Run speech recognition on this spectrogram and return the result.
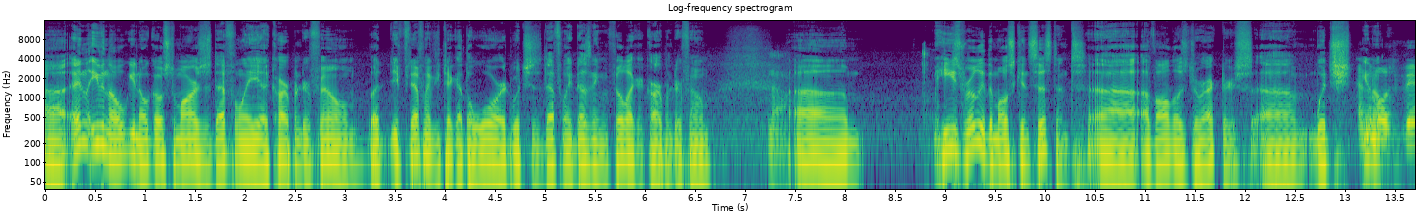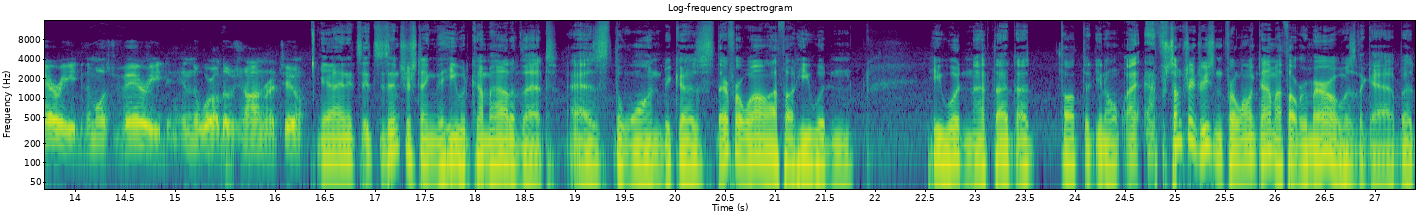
uh, and even though you know Ghost of Mars is definitely a Carpenter film, but if definitely if you take out the Ward, which is definitely doesn't even feel like a Carpenter film, No. um, he's really the most consistent uh, of all those directors. Um, which And you the know, most varied, the most varied in the world of genre too. yeah, and it's it's interesting that he would come out of that as the one because there for a while I thought he wouldn't. He wouldn't. I thought I thought that you know I, for some strange reason for a long time I thought Romero was the guy, but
